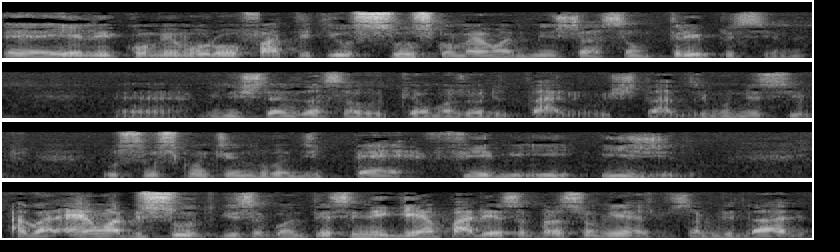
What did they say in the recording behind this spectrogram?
É, ele comemorou o fato de que o SUS, como é uma administração tríplice, né, é, Ministério da Saúde, que é o majoritário, estados e municípios, o SUS continua de pé, firme e rígido. Agora, é um absurdo que isso aconteça e ninguém apareça para assumir a responsabilidade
